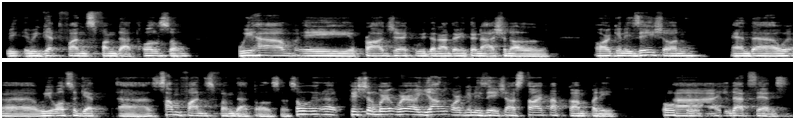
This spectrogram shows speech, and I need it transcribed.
we we get funds from that also. We have a project with another international organization, and uh, we, uh, we also get uh, some funds from that also. So, uh, Christian, we're we're a young organization, a startup company Okay. uh, in that sense.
